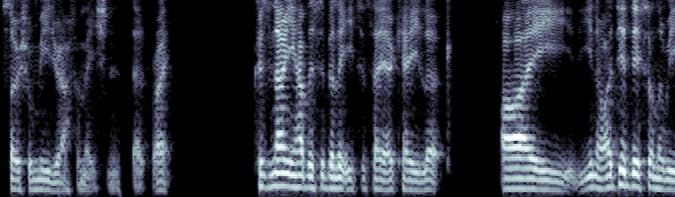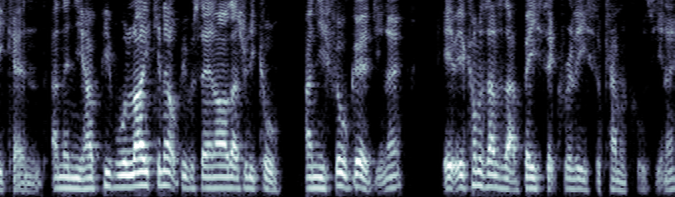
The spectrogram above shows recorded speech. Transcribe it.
social media affirmation instead right? Because now you have this ability to say okay look i you know i did this on the weekend and then you have people liking it people saying oh that's really cool and you feel good you know? It, it comes down to that basic release of chemicals you know?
